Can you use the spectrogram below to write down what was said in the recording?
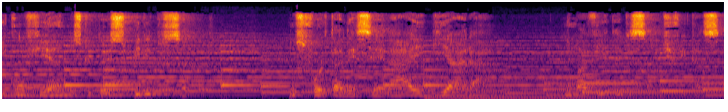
E confiamos que teu Espírito Santo nos fortalecerá e guiará no uma vida de santificação.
